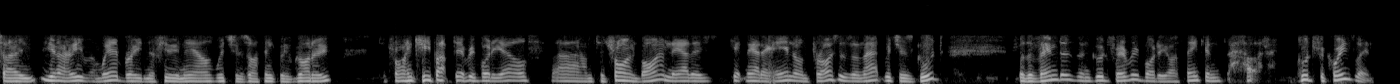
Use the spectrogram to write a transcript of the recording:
so you know, even we're breeding a few now, which is I think we've got to to try and keep up to everybody else. Um, to try and buy them now, they're getting out of hand on prices and that, which is good for the vendors and good for everybody, I think, and good for Queensland.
